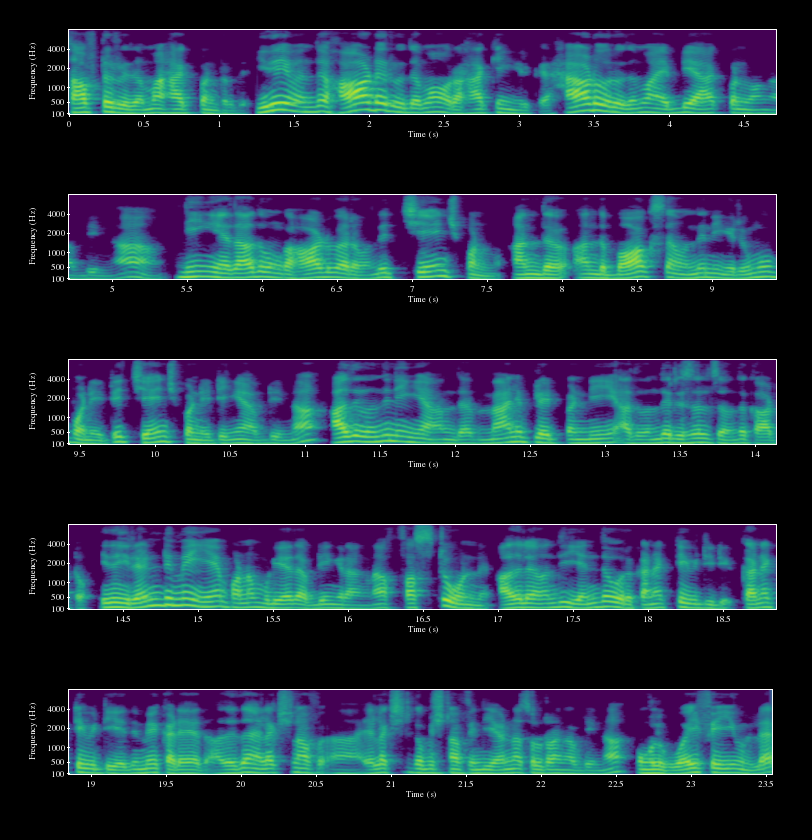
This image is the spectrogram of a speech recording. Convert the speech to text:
சாஃப்ட்வேர் விதமா ஹேக் பண்றது. இதே வந்து ஹார்ட்வேர் விதமா ஒரு ஹேக்கிங் இருக்கு. ஹார்ட்வேர் விதமா எப்படி ஹேக் பண்ணுவாங்க அப்படின்னா நீங்க ஏதாவது உங்க ஹார்ட்வேரை வந்து சேஞ்ச் பண்ணணும். அந்த அந்த பாக்ஸை வந்து நீங்க ரிமூவ் பண்ணிட்டு சேஞ்ச் பண்ணிட்டீங்க அப்படின்னா அது வந்து நீங்கள் அந்த மேனிப்புலேட் பண்ணி அது வந்து ரிசல்ட்ஸ் வந்து காட்டும். இது ரெண்டுமே ஏன் பண்ண முடியாது அப்படிங்கிறாங்கன்னா ஃபர்ஸ்ட் ஒன்று அதில் வந்து எந்த ஒரு கனெக்டிவிட்டி கனெக்டிவிட்டி எதுவுமே கிடையாது. அதுதான் election of election commission of India என்ன சொல்கிறாங்க அப்படின்னா உங்களுக்கு ஒய்ஃபையும் இல்லை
